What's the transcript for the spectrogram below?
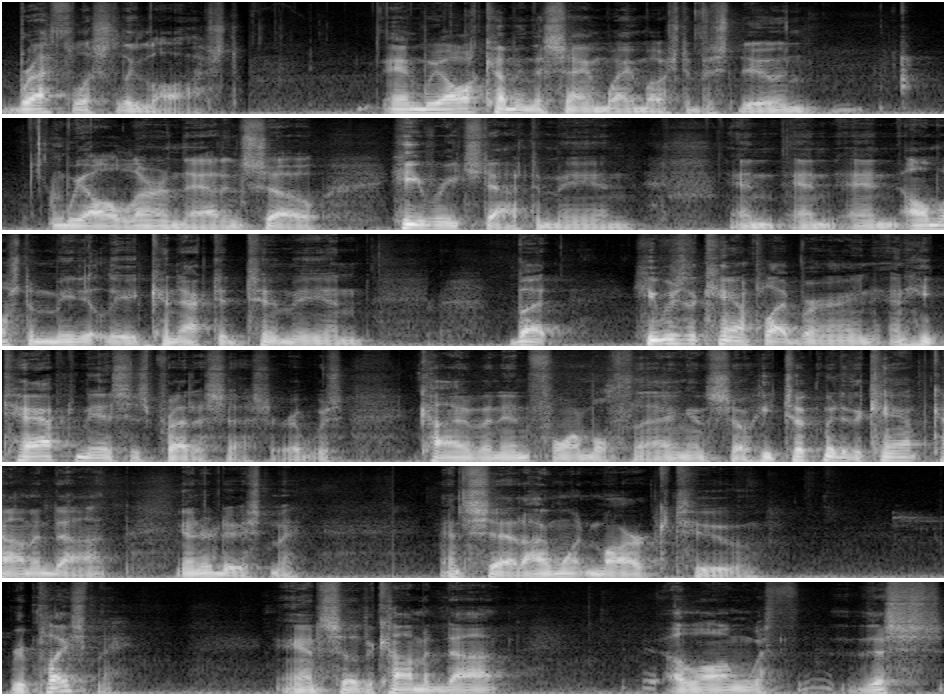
breathlessly lost. And we all come in the same way, most of us do, and we all learn that. And so he reached out to me and, and, and, and almost immediately connected to me. And, but he was the camp librarian, and he tapped me as his predecessor. It was kind of an informal thing. And so he took me to the camp commandant, introduced me, and said, I want Mark to replace me. And so the commandant, along with this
